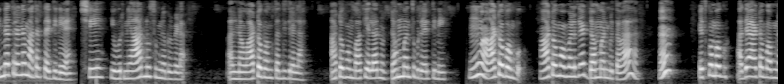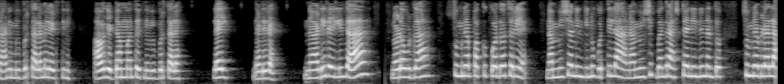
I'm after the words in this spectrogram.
ನಿನ್ನ ಹತ್ರನೇ ಮಾತಾಡ್ತಾ ಇದ್ದೀನಿ. ಶ್ರೀ ಇವ್ರನ್ನ ಯಾರನ್ನೂ ಸುಮ್ಮನೆ ಬಿಡಬೇಡ. ಅಲ್ಲಿ ನಾವು ಆಟೋ ಬಾಂಬ್ ತಂದಿದ್ರಲ್ಲ, ಆಟೋ ಬಾಂಬ್ ಹಾಕಿ ಎಲ್ಲಾರು ಡಮ್ ಅನ್ಸ್ಬಿಡು ಹೇಳ್ತೀನಿ. ಹ್ಞೂ ಆಟೋ ಬಾಂಬು ಆಟೋ ಬಾಂಬಲ್ಗೆ ಡಮ್ ಅನ್ಬಿಡ್ತಾವ? ಹಾಂ? ಎತ್ಕೊಂಬೋಗು ಅದೇ ಆಟೋ ನಾನು ನಿಮ್ಮಿಬ್ಬರು ತಲೆ ಮೇಲೆ ಇಡ್ತೀನಿ. ಅವಾಗೆ ಡಮ್ ಅಂತೈತೆ ನಿಮ್ಮಿಬ್ಬರು ತಲೆ. ಲೈ, ನಡೀರೆ. ನಡೀರೆ ಇಲ್ಲಿಂದ? ನೋಡೋ ಹುಡ್ಗ ಸುಮ್ಮನೆ ಪಕ್ಕಕ್ಕೆ ಹೋದೋ ಸರಿ. ನಮ್ಮ ವಿಷಯ ನಿನ್ಗಿನ್ನೂ ಗೊತ್ತಿಲ್ಲ. ನಮ್ಮ ವಿಷಯಕ್ಕೆ ಬಂದರೆ ಅಷ್ಟೇ ನಿನ್ನಂತೂ ಸುಮ್ಮನೆ ಬಿಡಲ್ಲ.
